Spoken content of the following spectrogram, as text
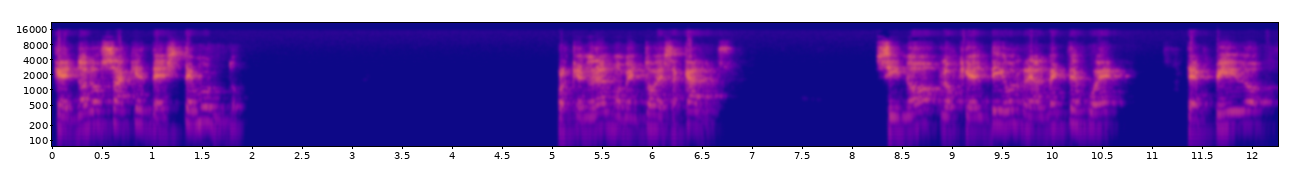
que no los saques de este mundo? Porque no era el momento de sacarlos. Sino lo que él dijo realmente fue, te pido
